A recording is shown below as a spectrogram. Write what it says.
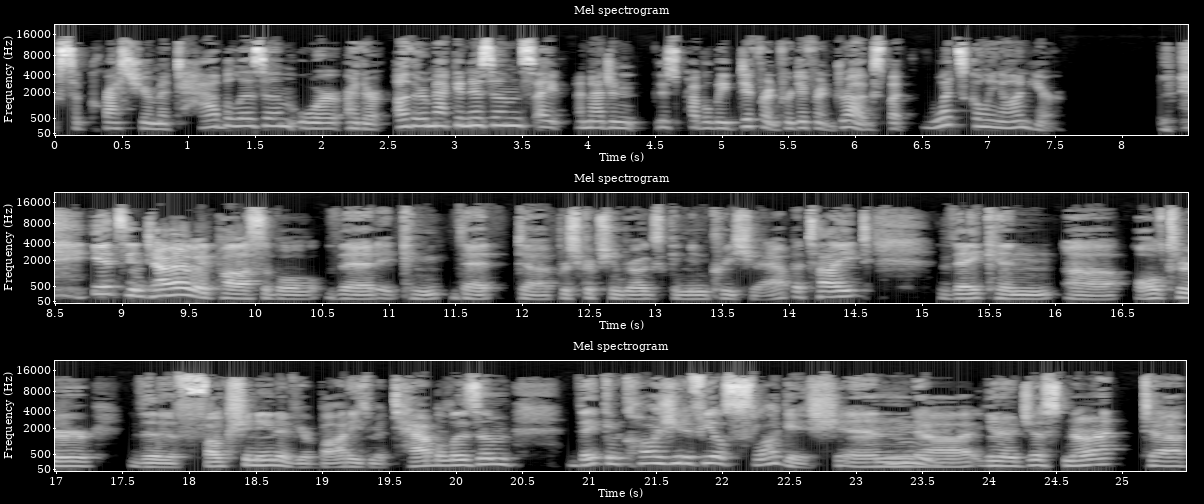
suppress your metabolism or are there other mechanisms? I imagine it's probably different for different drugs, but what's going on here? It's entirely possible that it can that uh, prescription drugs can increase your appetite. They can uh, alter the functioning of your body's metabolism. They can cause you to feel sluggish and mm. uh, you know just not uh,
